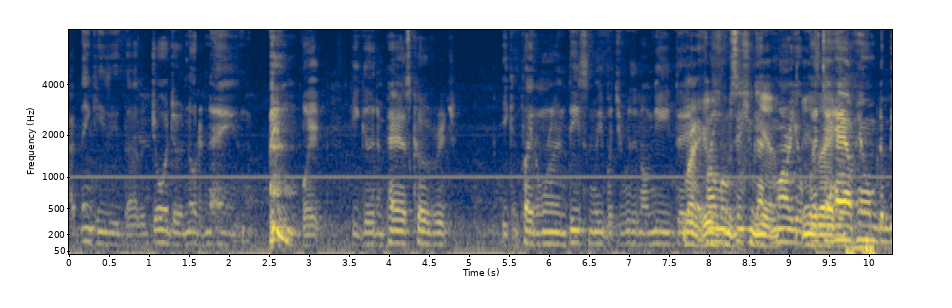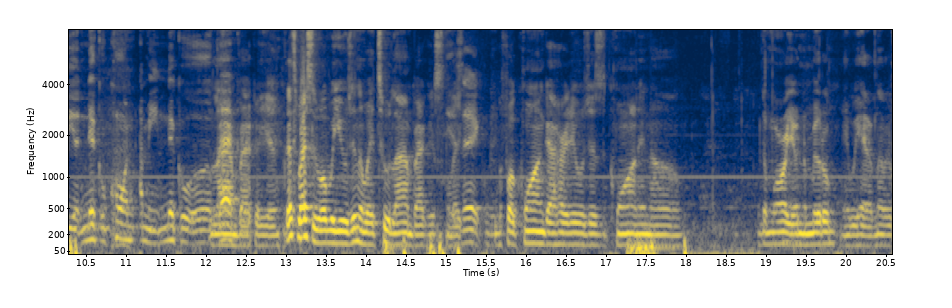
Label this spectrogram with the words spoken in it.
I think he's either Georgia or Notre Dame, but he good in pass coverage. He can play the run decently, but you really don't need that Right, from him since you got yeah, Mario. But to have him to be a nickel corner, I mean nickel uh, linebacker, backer, yeah. That's basically what we use anyway. Two linebackers. Like, Exactly. Before Kwon got hurt, it was just Kwon and uh, Mario in the middle, and we had another.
